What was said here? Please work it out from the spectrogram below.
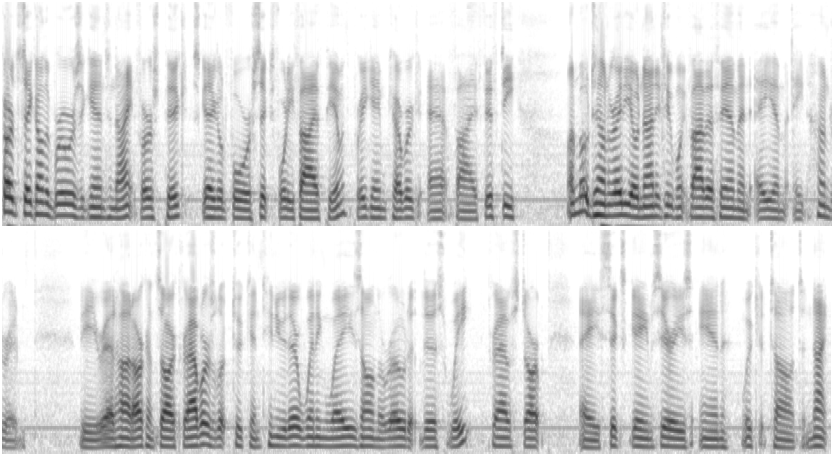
Cards take on the Brewers again tonight. First pitch scheduled for 6:45 p.m. with pregame coverage at 5:50 on Motown Radio 92.5 FM and AM 800. The red hot Arkansas Travelers look to continue their winning ways on the road this week. Travs start a six-game series in Wichita tonight.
